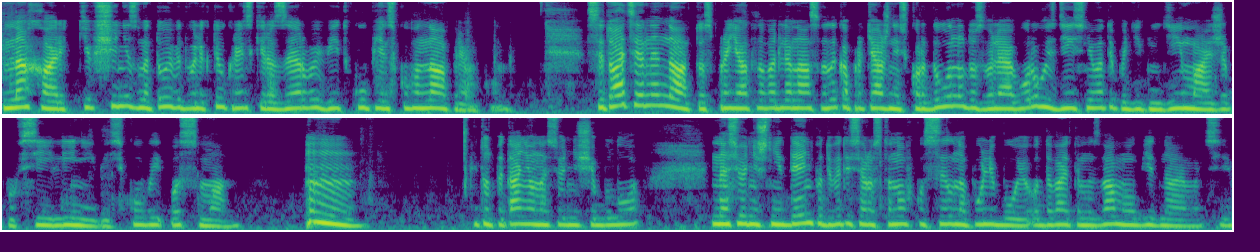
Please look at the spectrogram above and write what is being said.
на Харківщині з метою відволікти українські резерви від Куп'янського напрямку. Ситуація не надто сприятлива для нас. Велика протяжність кордону дозволяє ворогу здійснювати подібні дії майже по всій лінії військовий осман. І тут питання у нас сьогодні ще було на сьогоднішній день подивитися розстановку сил на полі бою. От давайте ми з вами об'єднаємо ці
